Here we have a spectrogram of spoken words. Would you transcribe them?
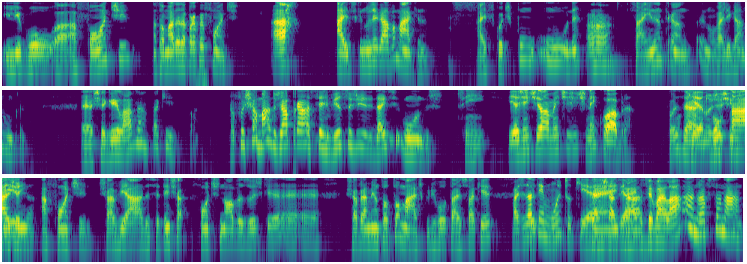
E ligou a, a fonte, a tomada da própria fonte. Ah! Aí disse que não ligava a máquina. Aí ficou tipo um, um U, né? Uhum. Saindo e entrando. Falei, não vai ligar nunca. É, cheguei lá, tá aqui. Eu fui chamado já para serviços de 10 segundos. Sim. E a gente, geralmente, a gente nem cobra. Pois é, não voltagem, justifica. a fonte chaveada. Você tem fontes novas hoje que é, é, chaveamento automático de voltagem, só que... Mas ainda tem muito que é tem, chaveado. Tem. Você vai lá, ah, não vai funcionar.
